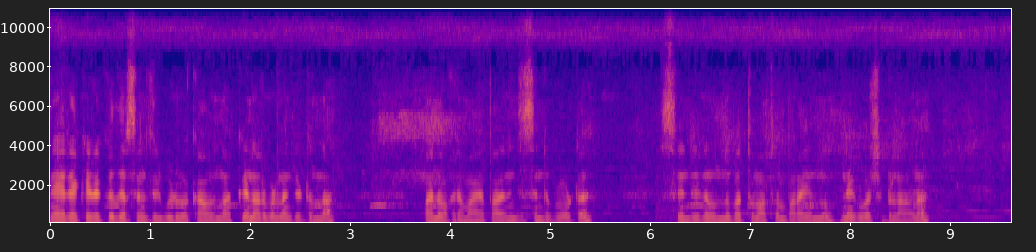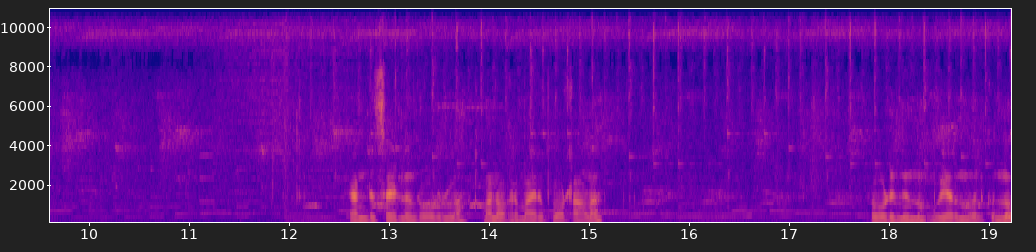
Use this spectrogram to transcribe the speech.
നേരെ കിഴക്ക് ദർശനത്തിൽ വീട് വെക്കാവുന്ന കിണർ വെള്ളം കിട്ടുന്ന മനോഹരമായ പതിനഞ്ച് സെന്റ് പ്ലോട്ട്. സെന്റിന് ഒന്ന് പത്ത് മാത്രം പറയുന്നു നെഗോഷ്യബിളാണ്. രണ്ട് സൈഡിലും റോഡുള്ള മനോഹരമായൊരു പ്ലോട്ടാണ് റോഡിൽ നിന്നും ഉയർന്നു നിൽക്കുന്നു.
